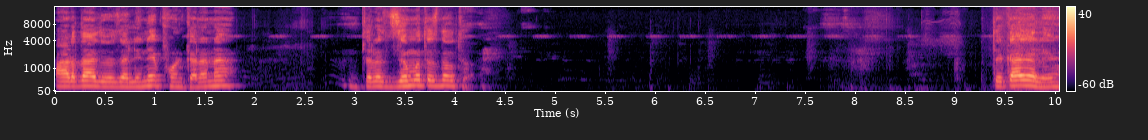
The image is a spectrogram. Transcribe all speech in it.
आठ दहा दिवस झाले नाही फोन केला ना. त्याला जमतच नव्हतं. ते काय झालं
